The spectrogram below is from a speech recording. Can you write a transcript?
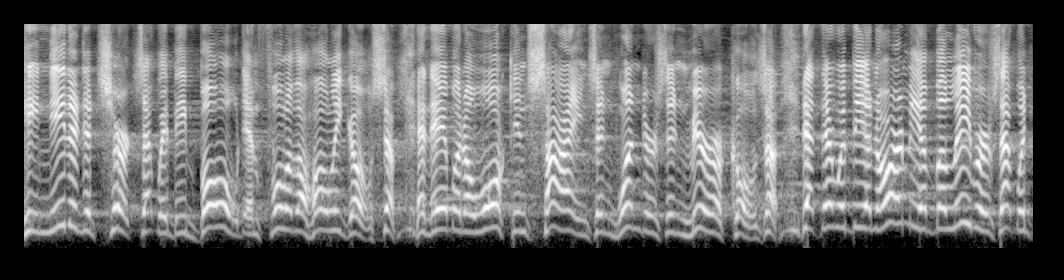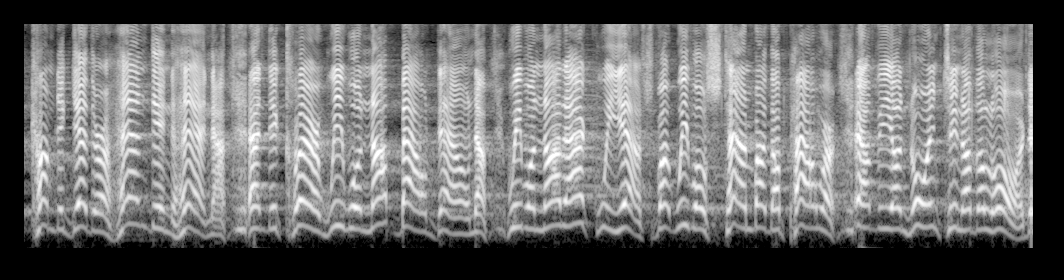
He needed a church that would be bold and full of the Holy Ghost and able to walk in signs and wonders and miracles. Uh, that that there would be an army of believers that would come together hand in hand and declare, We will not bow down, we will not acquiesce, but we will stand by the power and the anointing of the Lord.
